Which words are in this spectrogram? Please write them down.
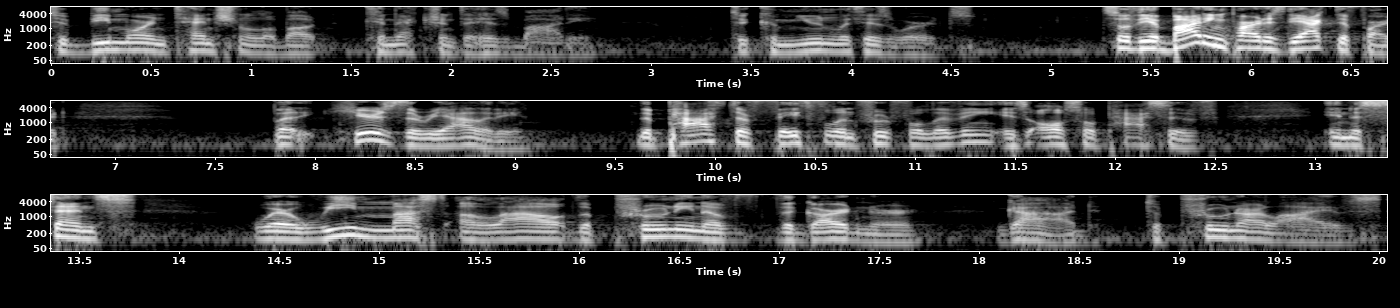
to be more intentional about connection to His body, to commune with His words. So the abiding part is the active part. But here's the reality the path to faithful and fruitful living is also passive in a sense where we must allow the pruning of the gardener, God, to prune our lives,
